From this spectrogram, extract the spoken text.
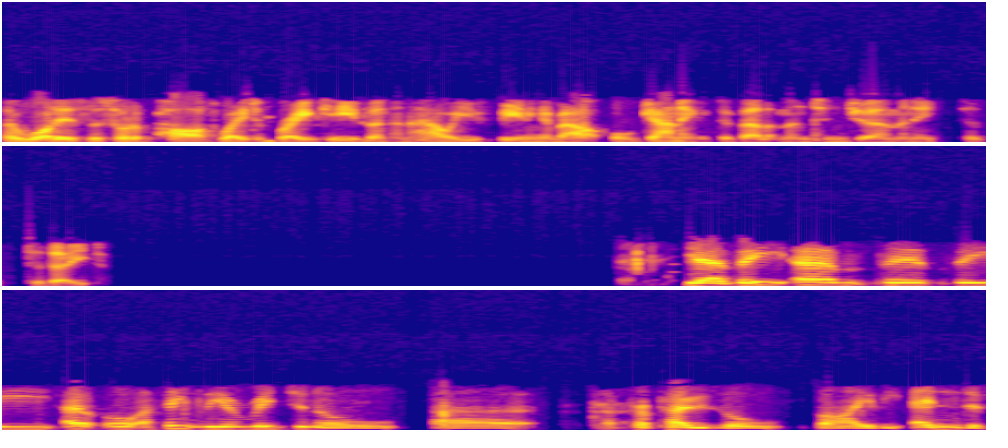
So what is the sort of pathway to break even, and how are you feeling about organic development in Germany to date? Yeah. the the the. I think the original proposal by the end of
